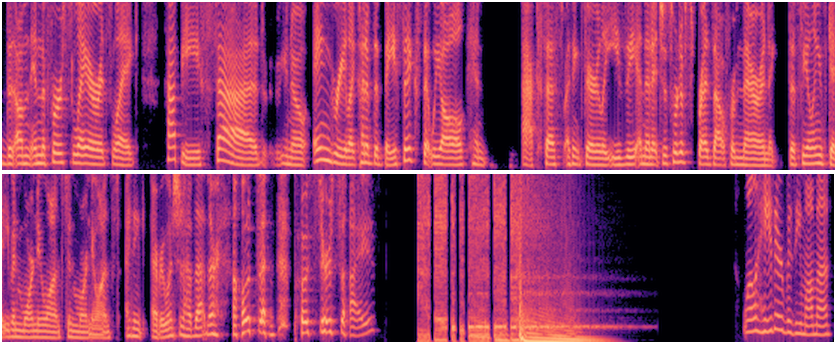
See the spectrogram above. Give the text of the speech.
the, um, in the first layer it's like happy sad you know angry like kind of the basics that we all can access i think fairly easy. And then it just sort of spreads out from there and it, the feelings get even more nuanced and more nuanced. I think everyone should have that in their house as poster size. Well hey there busy mama.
